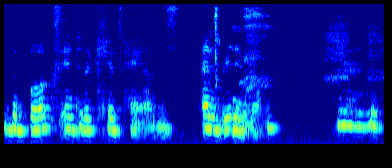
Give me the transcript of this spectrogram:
the books into the kids' hands and reading them?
